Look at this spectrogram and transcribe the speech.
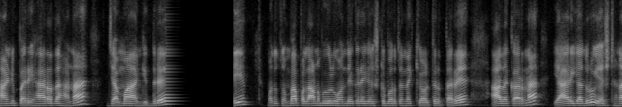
ಹಾನಿ ಪರಿಹಾರದ ಹಣ ಜಮಾ ಆಗಿದ್ರೆ ಮತ್ತು ತುಂಬ ಫಲಾನುಭವಿಗಳು ಒಂದು ಎಕರೆಗೆ ಎಷ್ಟು ಬರುತ್ತೆ ಅಂತ ಕೇಳ್ತಿರ್ತಾರೆ. ಆದ ಕಾರಣ ಯಾರಿಗಾದರೂ ಎಷ್ಟು ಹಣ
